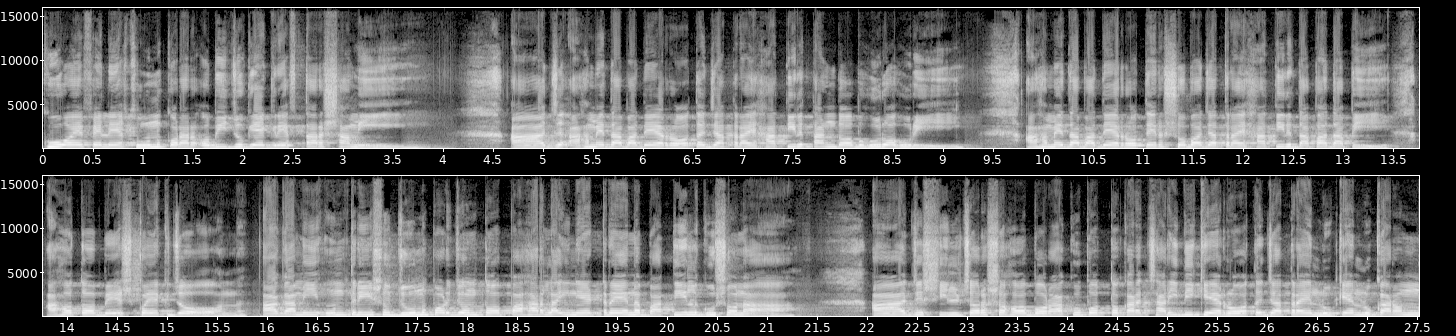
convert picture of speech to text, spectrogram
কুয়োয় ফেলে খুন করার অভিযোগে গ্রেফতার স্বামী। আজ আহমেদাবাদে রথযাত্রায় হাতির তাণ্ডব হুড়োহুড়ি। আহমেদাবাদে রথের শোভাযাত্রায় হাতির দাপাদাপি, আহত বেশ কয়েকজন। আগামী উনত্রিশ জুন পর্যন্ত পাহাড় লাইনে ট্রেন বাতিল ঘোষণা। আজ শিলচর সহ বরাক উপত্যকার চারিদিকে রথযাত্রায় লুকে লুকারণ্য।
